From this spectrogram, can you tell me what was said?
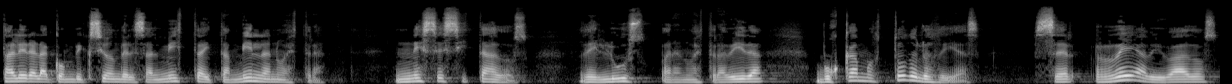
Tal era la convicción del salmista y también la nuestra. Necesitados de luz para nuestra vida, buscamos todos los días ser reavivados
